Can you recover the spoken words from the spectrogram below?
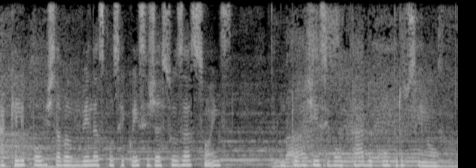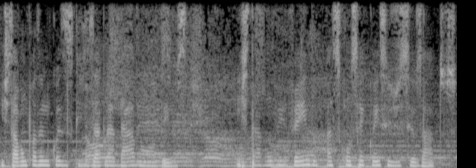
Aquele povo estava vivendo as consequências das suas ações. O povo tinha se voltado contra o Senhor. Estavam fazendo coisas que desagradavam a Deus. Estavam vivendo as consequências dos seus atos.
